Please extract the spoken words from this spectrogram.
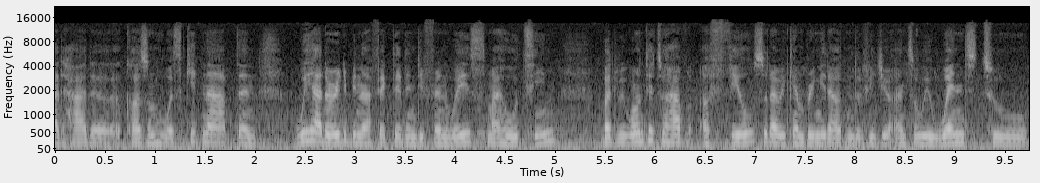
had had a, a cousin who was kidnapped, and we had already been affected in different ways, my whole team. But we wanted to have a feel so that we can bring it out in the video, and so we went to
